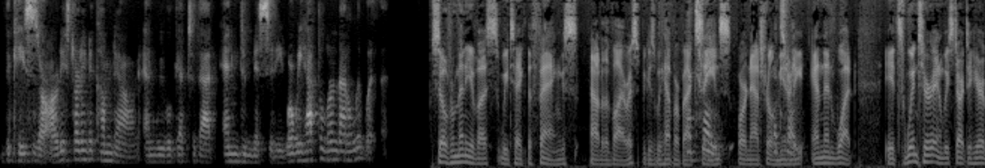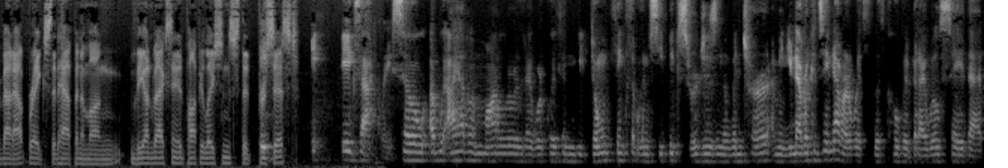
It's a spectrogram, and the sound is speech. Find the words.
the cases are already starting to come down, and we will get to that endemicity where we have to learn how to live with it. So for many of us, we take the fangs out of the virus because we have our vaccines right. or natural That's immunity. right. And then what? It's winter and we start to hear about outbreaks that happen among the unvaccinated populations that persist. Exactly. So uh, I have a modeler that I work with, and we don't think that we're going to see big surges in the winter. I mean, you never can say never with with COVID, but I will say that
